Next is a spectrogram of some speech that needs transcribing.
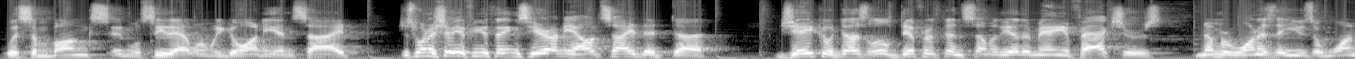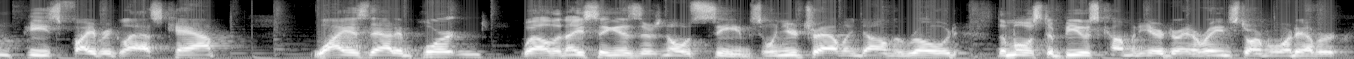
with some bunks, and we'll see that when we go on the inside. Just want to show you a few things here on the outside that uh, Jayco does a little different than some of the other manufacturers. Number one is they use a one-piece fiberglass cap. Why is that important? Well, the nice thing is there's no seam. So when you're traveling down the road, the most abuse coming here during a rainstorm or whatever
